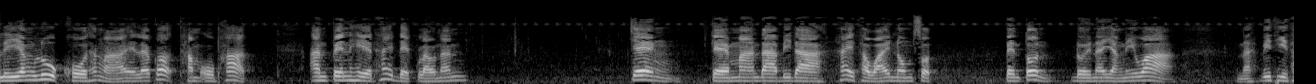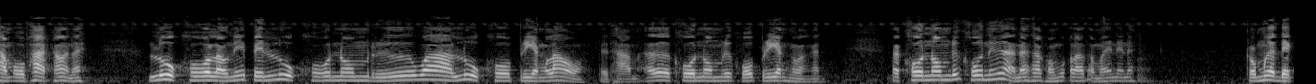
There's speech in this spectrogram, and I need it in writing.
เลี้ยงลูกโคทั้งหลาย แล้วก็ทำโอภาษอันเป็นเหตุให้เด็กเหล่านั้น แจ้งแก่มารดาบิดาให้ถวายนมสดเป็นต้นโดยในอย่างนี้ว่านะวิธีทำโอภาษเขานะ ลูกโคเหล่านี้เป็นลูกโคนมหรือว่าลูกโคเปรียงเล่าไปถาม เออโคนมหรือโคเปรียงเหมือนกันแต่โคนมหรือโคเนื้อนะถ้าของพวกเราทำไมเนี่ยนะก็เมื่อเด็ก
